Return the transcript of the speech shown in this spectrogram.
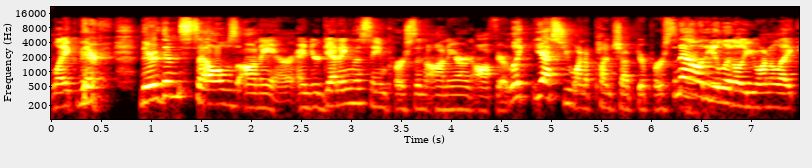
like they're they're themselves on air and you're getting the same person on air and off air. Like yes you want to punch up your personality a little you want to like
